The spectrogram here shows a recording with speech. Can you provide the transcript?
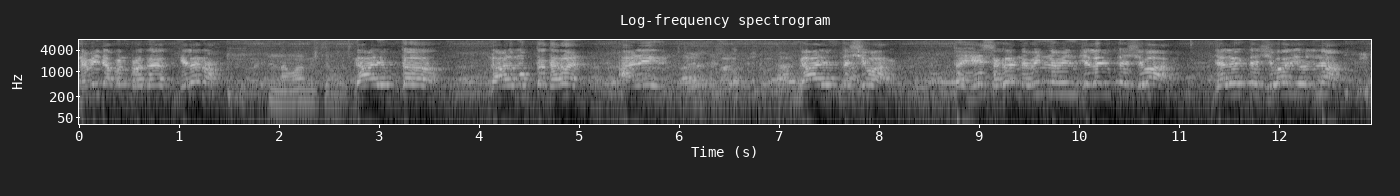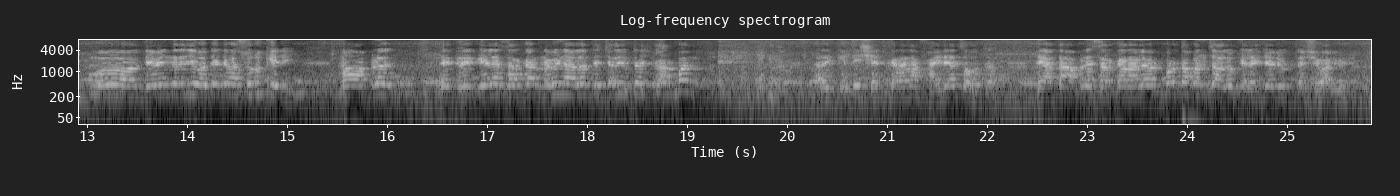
नवीन आपण प्रकार केलं ना? गाळयुक्त गाळमुक्त धरण आणि गाळयुक्त शिवार. तर हे सगळं नवीन नवीन जलयुक्त शिवार. जलयुक्त शिवार योजना देवेंद्रजी होते तेव्हा सुरू केली. मग आपलं ते गेलं सरकार नवीन आलं ते जलयुक्त शिवार बंद. अरे किती शेतकऱ्यांना फायद्याचं होतं. ते आता आपले सरकार आल्यावर परत आपण चालू केलंय जलयुक्त शिवार योजना.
